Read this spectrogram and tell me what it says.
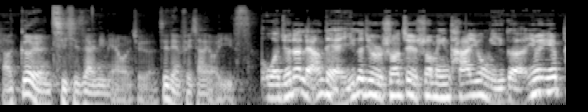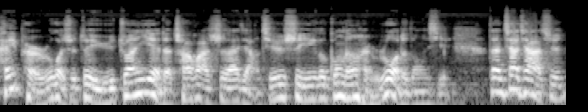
啊，个人气息在里面，我觉得这点非常有意思。我觉得两点，一个就是说，这说明他用一个，因为因为 paper 如果是对于专业的插画师来讲，其实是一个功能很弱的东西，但恰恰是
